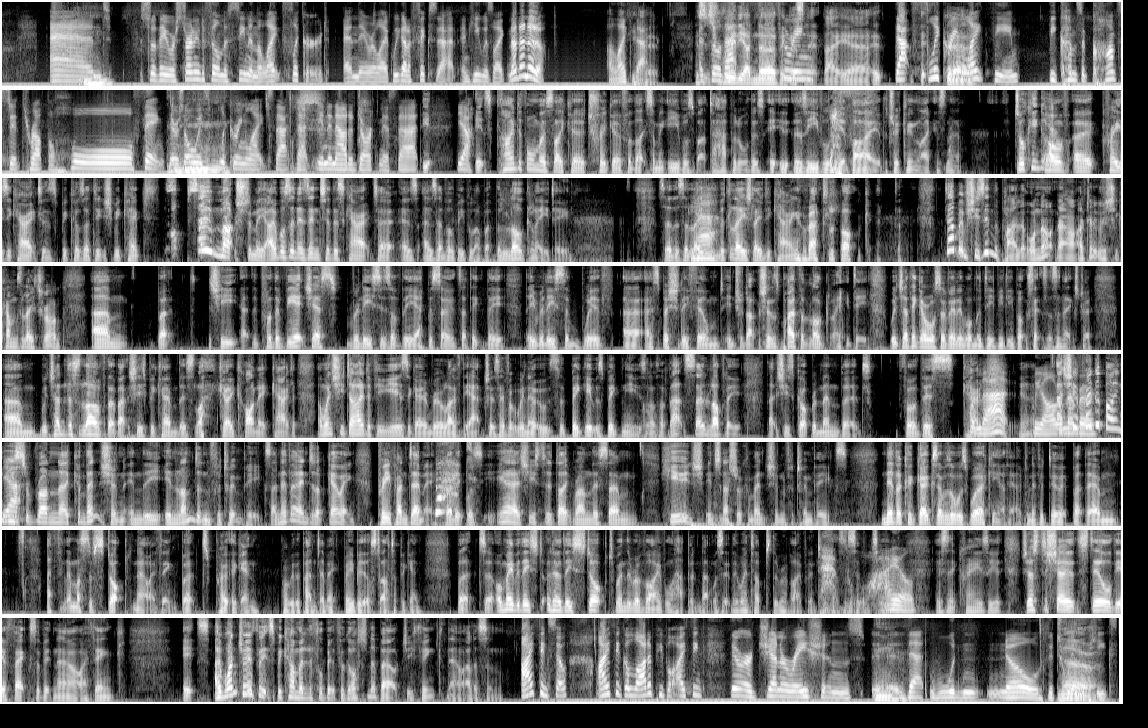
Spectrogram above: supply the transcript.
And Mm. so they were starting to film the scene and the light flickered. And they were like, we got to fix that. And he was like, no, no, no, no. I like that. because It's so that really unnerving, isn't it? That yeah, it, that flickering yeah. light theme becomes a constant throughout the whole thing. There's always Mm. flickering lights, that that in and out of darkness, that yeah. it's kind of almost like a trigger for like something evil's about to happen, or there's it, it- there's evil Yes. nearby. The trickling light, isn't it? Talking Yeah. of uh, crazy characters, because I think she became not so much to me. I wasn't as into this character as as other people are, but the log lady. So there's a lady, Yeah. middle-aged lady carrying around a log. I don't know if she's in the pilot or not now. I don't know if she comes later on. Um, but she for the VHS releases of the episodes, I think they they release them with uh, especially filmed introductions by the Log Lady, which I think are also available on the DVD box sets as an extra. Um, which I just love that that she's become this like iconic character. And when she died a few years ago in real life, the actress, everyone you know, it was a big it was big news, and I was like, that's so lovely that she's got remembered for this character. From that, we all Actually, remember. a friend of mine yeah. used to run a convention in the in London for Twin Peaks. I never ended up going pre-pandemic, but it was yeah. She used to like run this um huge international convention for Twin Peaks. Never could go because I was always working. I think I could never do it, but um, I think they must have stopped now. I think, but again. Probably the pandemic. Maybe they'll start up again, but uh, or maybe they st- no they stopped when the revival happened. That was it. They went up to the revival in 2017. That's wild. Isn't it crazy? Just to show still the effects of it now, I think it's. I wonder if it's become a little bit forgotten about. Do you think now, Allyson? I think so. I think a lot of people. I think there are generations uh, that wouldn't know the Twin Mm. No. Peaks,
